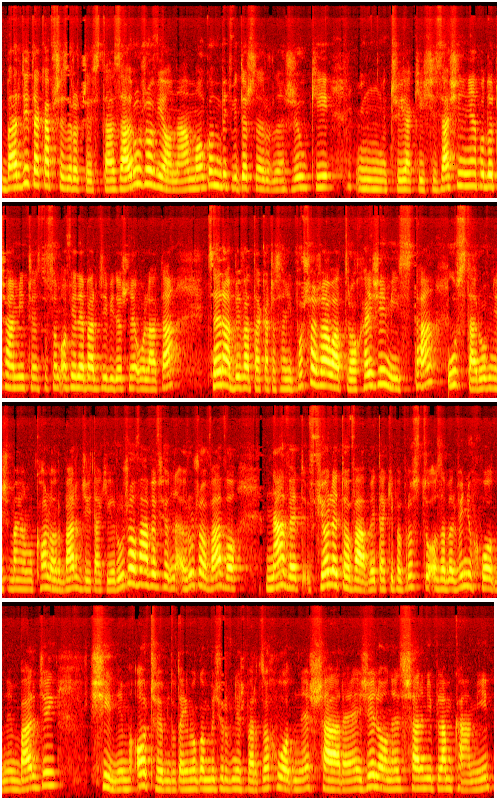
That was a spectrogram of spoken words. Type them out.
bardziej taka przezroczysta, zaróżowiona. Mogą być widoczne różne żyłki mm, czy jakieś zasilenia pod oczami, często są o wiele bardziej widoczne u lata. Cera bywa taka czasami poszarzała, trochę ziemista. Usta również mają kolor bardziej taki różowawy, różowawo, nawet fioletowawy, taki po prostu o zabarwieniu chłodnym, bardziej sinym. Oczy tutaj mogą być również bardzo chłodne, szare, zielone z szarymi plamkami,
